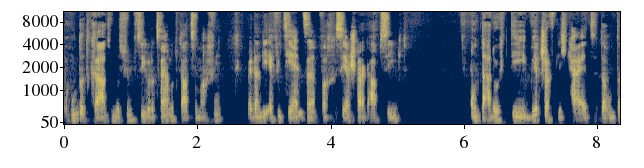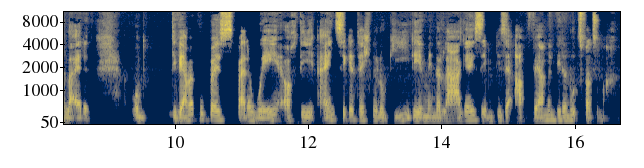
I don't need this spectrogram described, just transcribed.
100 Grad, 150 oder 200 Grad zu machen, weil dann die Effizienz einfach sehr stark absinkt und dadurch die Wirtschaftlichkeit darunter leidet. Und die Wärmepumpe ist, by the way, auch die einzige Technologie, die eben in der Lage ist, eben diese Abwärmen wieder nutzbar zu machen.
